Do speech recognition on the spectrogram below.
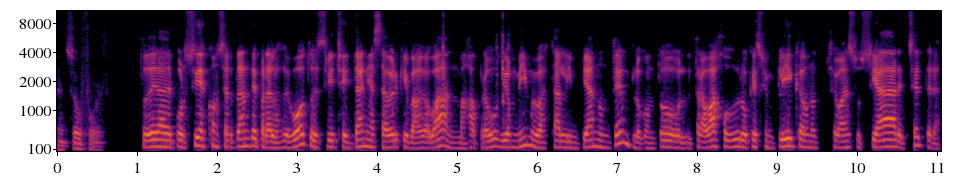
and so forth. Todo era de por sí desconcertante para los devotos de Sri Chaitanya saber que Bhagavan, Mahaprabhu, Dios mismo, iba a estar limpiando un templo con todo el trabajo duro que eso implica, uno se va a ensuciar, etcétera.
